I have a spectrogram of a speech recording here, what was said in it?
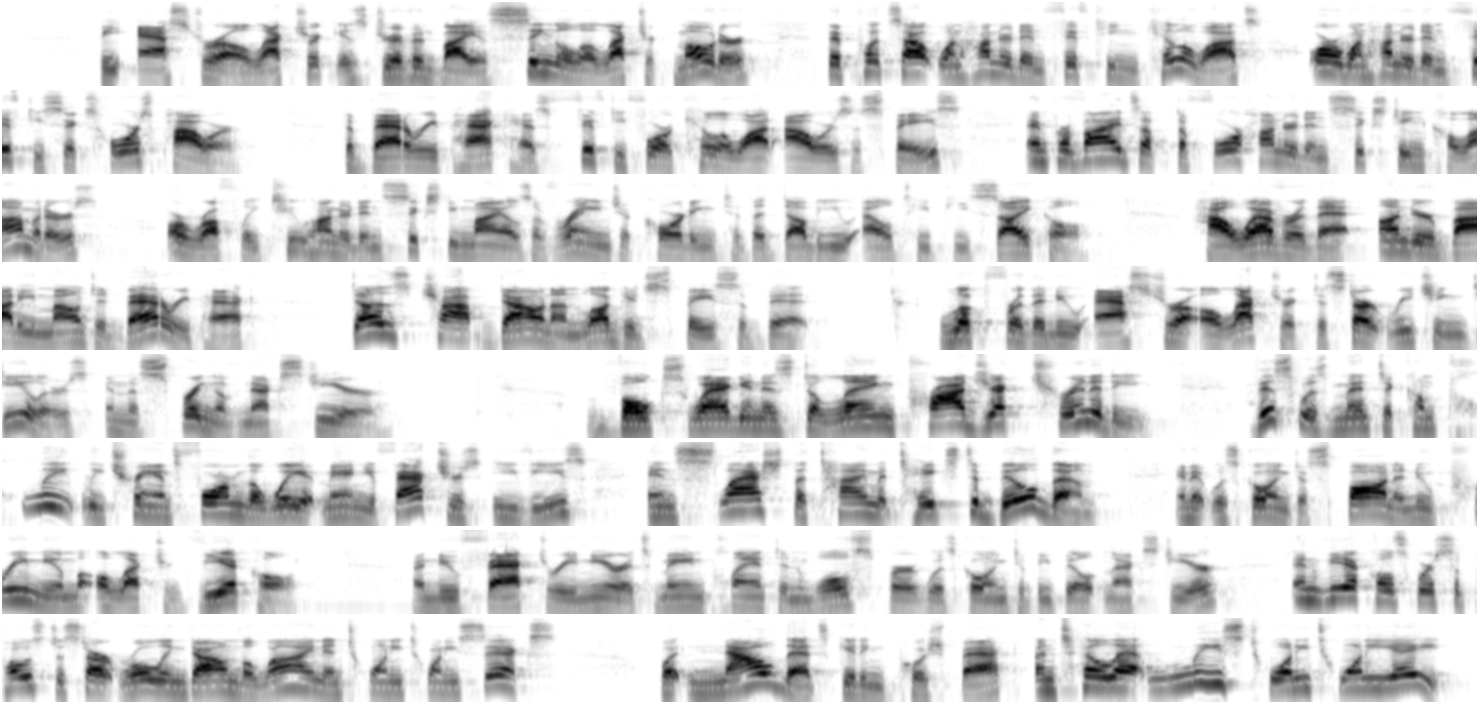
The Astra Electric is driven by a single electric motor that puts out 115 kilowatts or 156 horsepower. The battery pack has 54 kilowatt hours of space and provides up to 416 kilometers or roughly 260 miles of range according to the WLTP cycle. However, that underbody mounted battery pack does chop down on luggage space a bit. Look for the new Astra Electric to start reaching dealers in the spring of next year. Volkswagen is delaying Project Trinity. This was meant to completely transform the way it manufactures EVs and slash the time it takes to build them and it was going to spawn a new premium electric vehicle. A new factory near its main plant in Wolfsburg was going to be built next year, and vehicles were supposed to start rolling down the line in 2026. But now that's getting pushed back until at least 2028.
